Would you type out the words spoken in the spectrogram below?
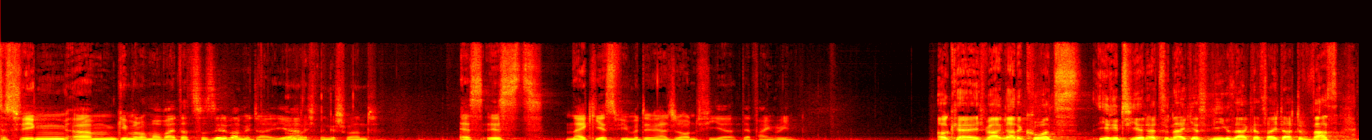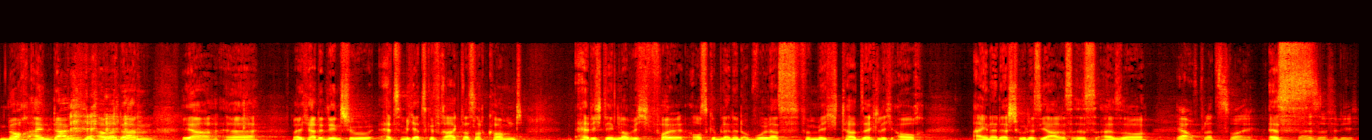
deswegen ähm, gehen wir doch mal weiter zur Silbermedaille. Oh, ich bin gespannt. Es ist Nike SV mit dem Air Jordan 4, der Pine Green. Okay, ich war gerade kurz irritiert, als du Nike SV gesagt hast, weil ich dachte, was? Noch ein Dank? Aber dann, ja, äh, weil ich hatte den Schuh, hättest du mich jetzt gefragt, was noch kommt, hätte ich den, glaube ich, voll ausgeblendet, obwohl das für mich tatsächlich auch einer der Schuhe des Jahres ist. Also ja, auf Platz zwei. Es, da ist er für dich.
